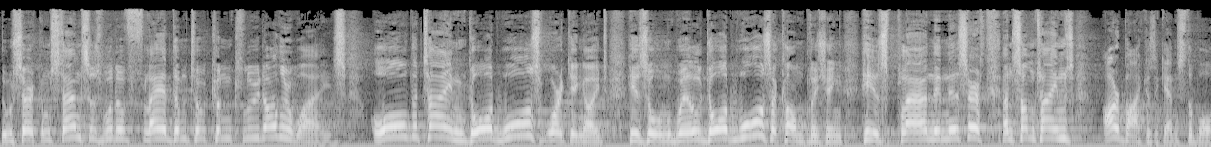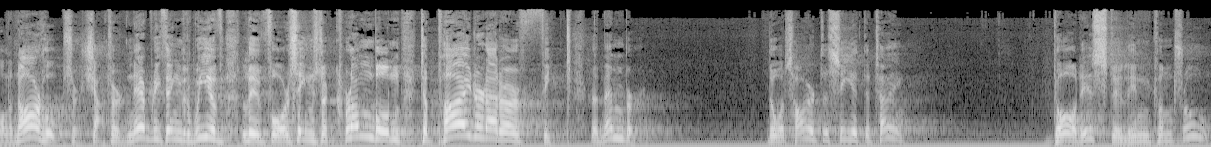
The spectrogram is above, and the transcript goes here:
Those circumstances would have led them to conclude otherwise. All the time, God was working out His own will. God was accomplishing His plan in this earth. And sometimes our back is against the wall and our hopes are shattered and everything that we have lived for seems to crumble to powder at our feet. Remember, though it's hard to see at the time, God is still in control.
